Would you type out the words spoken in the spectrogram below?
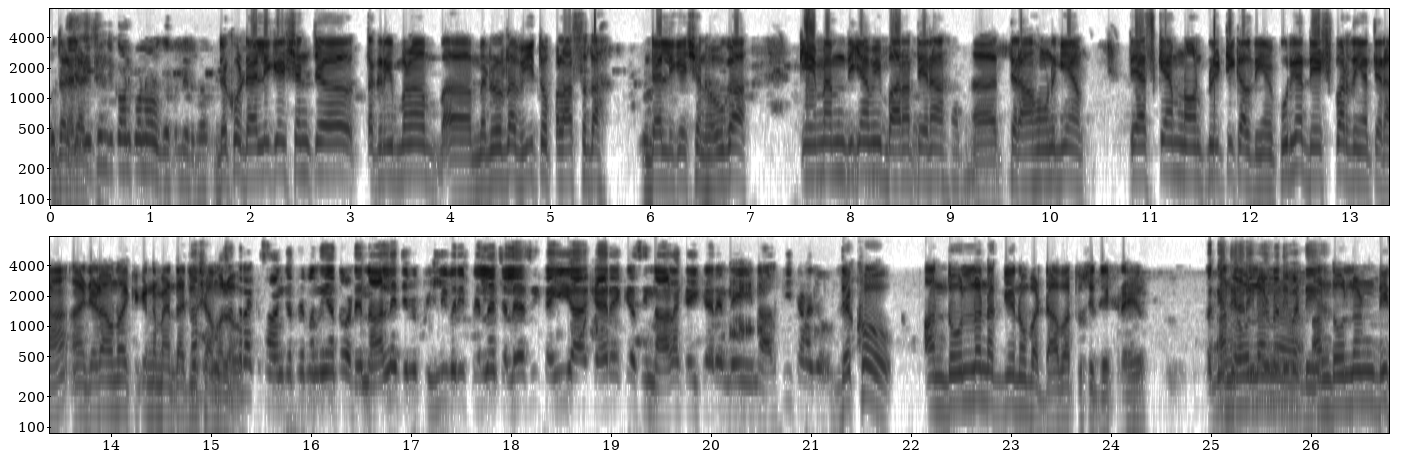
ਉਧਰ ਡੈਲੀਗੇਸ਼ਨ ਚ ਕੌਣ ਕੌਣ ਹੋਊਗਾ ਸਾਹਿਬ? ਦੇਖੋ ਡੈਲੀਗੇਸ਼ਨ ਚ ਤਕਰੀਬਨ ਮੈਨੂੰ ਲੱਗਦਾ 20 ਤੋਂ ਪਲੱਸ ਦਾ ਡੈਲੀਗੇਸ਼ਨ ਹੋਊਗਾ। ਕੇਐਮਐਮ ਦੀਆਂ ਵੀ 12 13 ਅਹ, ਧਿਰਾਂ ਹੋਣਗੀਆਂ। ਤੇ ਐਸਕੇਐਮ ਨਾਨ ਪੋਲੀਟੀਕਲ ਦੀਆਂ ਵੀ ਪੂਰੀਆਂ ਦੇਸ਼ ਭਰ ਦੀਆਂ ਧਿਰਾਂ ਜਿਹੜਾ ਉਹਨਾਂ ਇੱਕ ਇੱਕ ਨੁਮਾਇੰਦਾ ਜੂ ਸ਼ਾਮਲ ਉਸੇ ਹੋਊਗਾ ਤਰ੍ਹਾਂ ਕਿਸਾਨ ਜਥੇਬੰਦੀਆਂ ਤੁਹਾਡੇ ਨਾਲ ਨੇ ਜਿਵੇਂ ਪਿਛਲੀ ਵਾਰੀ ਪਹਿਲਾਂ ਚੱਲਿਆ ਸੀ ਕਈ ਆ ਕਹਿ ਰਹੇ ਕਿ ਅਸੀਂ ਨਾਲ ਆ ਕਈ ਕਹਿ ਰਹੇ ਨਹੀਂ ਨਾਲ ਕੀ ਕਹਿਣਾ ਚਾਹੋਗੇ? ਦੇਖੋ ਅੰਦੋਲਨ ਅੱਗੇ ਨੂੰ ਵੱਡਾ ਵਾ ਤੁਸੀਂ ਦੇਖ ਰਹੇ ਹੋ। ਅੱਗੇ ਤਿਆਰੀ ਵੀ ਉਹਨਾਂ ਦੀ ਵੱਡੀ ਆ। ਅੰਦੋਲਨ ਦੀ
